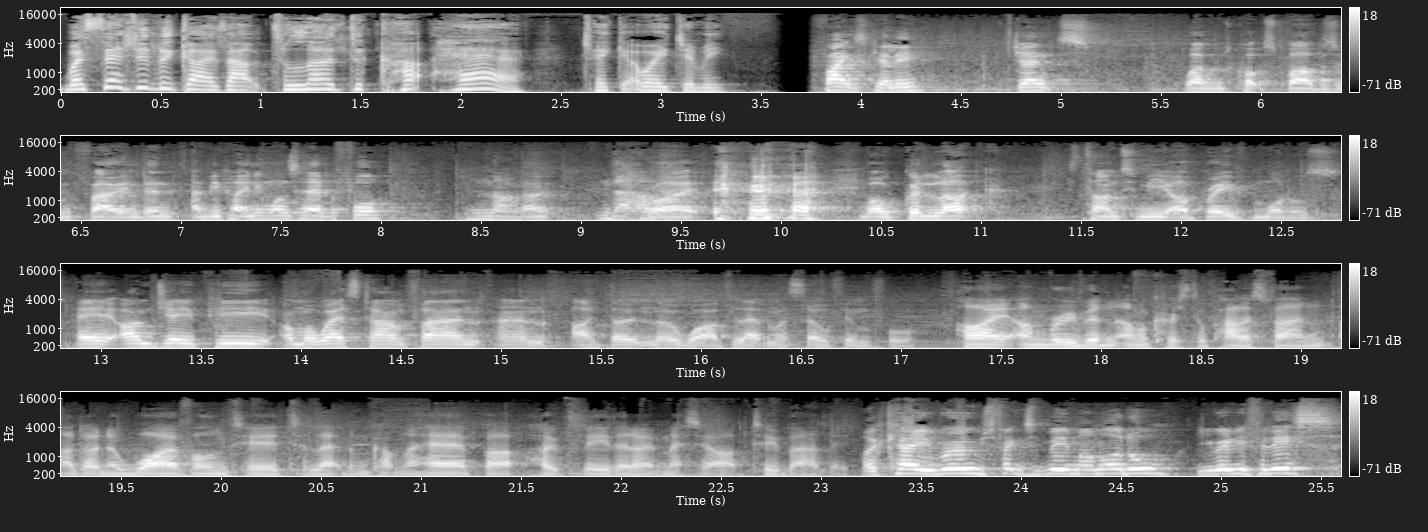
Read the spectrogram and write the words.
we're sending the guys out to learn to cut hair. Take it away, Jimmy. Thanks, Kelly. Gents, welcome to Cops Barbers in Farringdon. Have you cut anyone's hair before? No. No? Right. well, good luck. It's time to meet our brave models. Hey, I'm JP. I'm a West Ham fan, and I don't know what I've let myself in for. Hi, I'm Ruben. I'm a Crystal Palace fan. I don't know why I volunteered to let them cut my hair, but hopefully they don't mess it up too badly. Okay, Rubes, thanks for being my model. You ready for this?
